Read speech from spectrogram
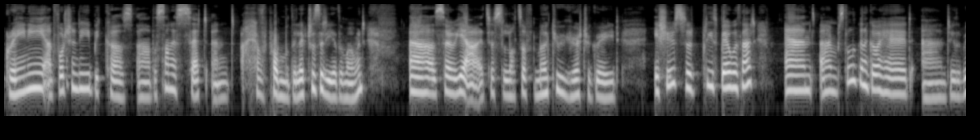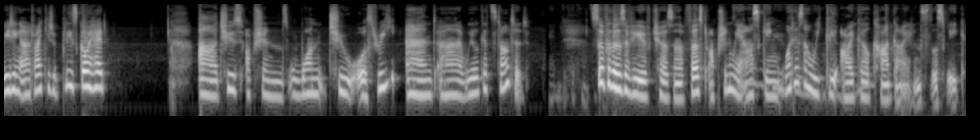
grainy unfortunately because uh, the sun is set and i have a problem with electricity at the moment. Uh, so yeah it's just lots of mercury retrograde issues so please bear with that. And i'm still going to go ahead and do the reading. I'd like you to please go ahead uh, choose options one two or three and uh, we'll get started so for those of you who've chosen the first option, we're asking, what is our weekly Oracle card guidance this week?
